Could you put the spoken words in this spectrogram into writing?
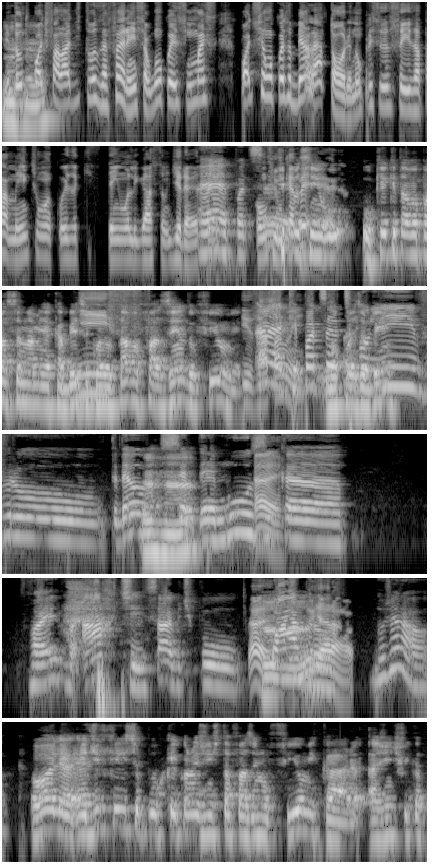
então tu Uhum. pode falar de tuas referências, alguma coisa assim, mas pode ser uma coisa bem aleatória, não precisa ser exatamente uma coisa que tem uma ligação direta. É, pode Um ser. filme que Tipo é assim, bem- o, o que que tava passando na minha cabeça quando eu Isso. tava fazendo o filme? É, Exatamente. que pode ser Uma coisa tipo bem- livro, entendeu? Se- é, música, vai, vai- arte, sabe? Tipo, É, quadro. no geral. no geral. Olha, é difícil porque quando a gente tá fazendo um filme, cara, a gente fica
